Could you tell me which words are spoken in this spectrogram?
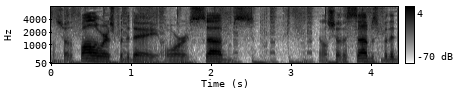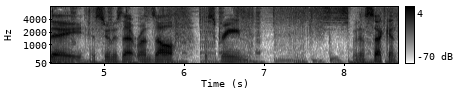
I'll show the followers for the day, or subs, I'll show the subs for the day as soon as that runs off the screen in a second.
